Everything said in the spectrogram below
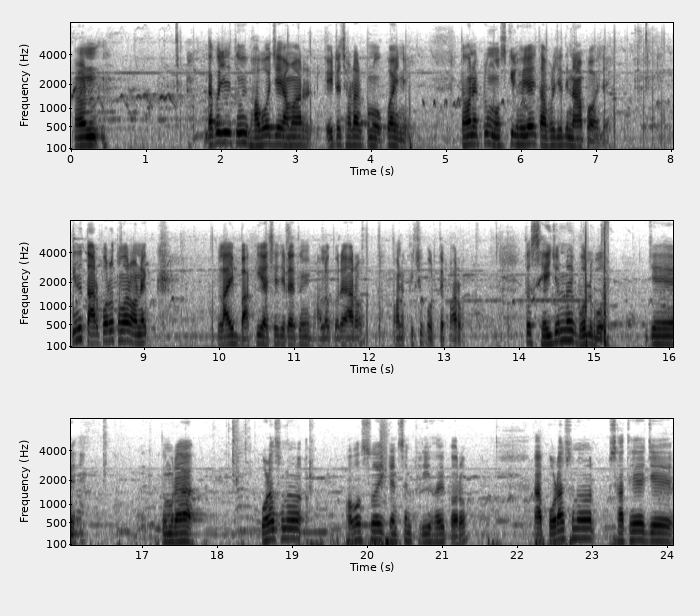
কারণ, দেখো যদি তুমি ভাবো যে আমার এটা ছাড়ার কোনো উপায় নেই, তখন একটু মুশকিল হয়ে যায়, তারপরে যদি না পাওয়া যায়। কিন্তু তারপরেও তোমার অনেক লাইফ বাকি আছে যেটা তুমি ভালো করে আরও অনেক কিছু করতে পারো। তো সেই জন্যই বলব যে তোমরা পড়াশুনো অবশ্যই টেনশন ফ্রি হয়ে করো। পড়াশুনোর সাথে যে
